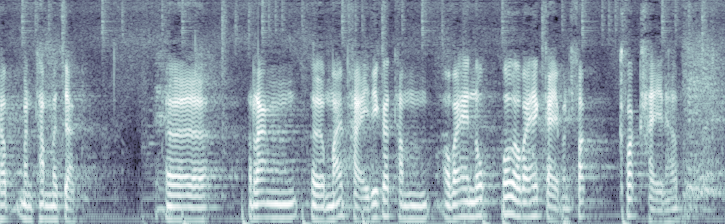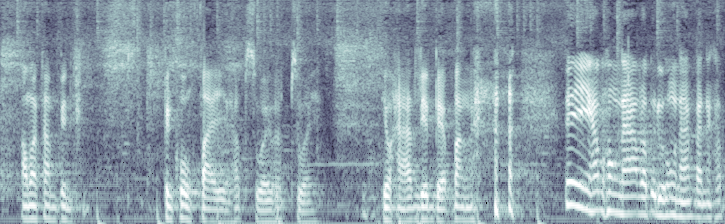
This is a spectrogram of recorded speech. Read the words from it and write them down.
ครับมันทำมาจากรังไม้ไผ่ที่เขาทำเอาไว้ให้นกก็เอาไว้ให้ไก่มันฟักฟักไข่นะครับ เอามาทำเป็นเป็นโคมไฟครับ สวยครับสวย เดี๋ยวหาเรียนแบบบ้างนี่ครับห้องน้ำเราไปดูห้องน้ำกันนะครับ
